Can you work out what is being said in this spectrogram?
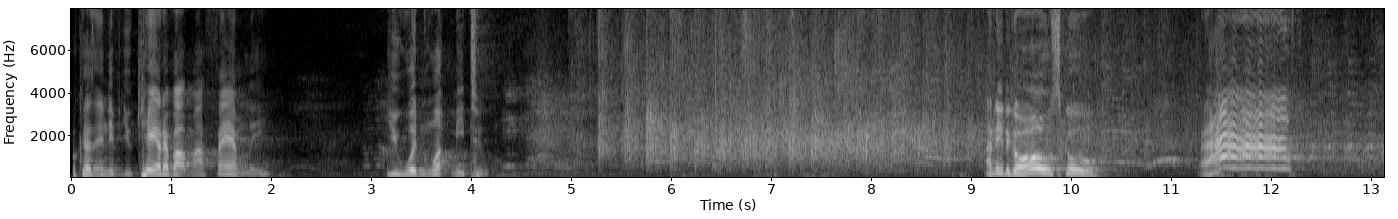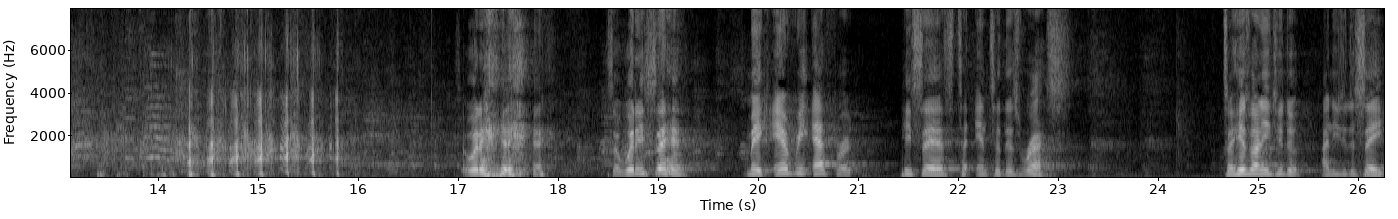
Because, and if you cared about my family, you wouldn't want me to. I need to go old school. Ah! so, what he, so what he said, make every effort, he says, to enter this rest. So here's what I need you to do. I need you to say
